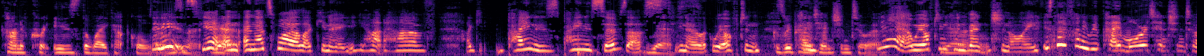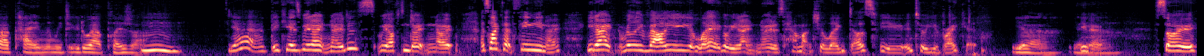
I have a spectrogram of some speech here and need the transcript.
kind of cre- is the wake up call. It though, is, isn't it? yeah. And, and that's why, like, you know, you can't have, like, pain is, pain is serves us. Yes. You know, like, we often, because we pay attention to it. yeah, we often Yeah. conventionally, Isn't that funny? We pay more attention to our pain than we do to our pleasure. Mm. Yeah, because we don't notice, we often don't know. It's like that thing, you know, you don't really value your leg or you don't notice how much your leg does for you until you break it. Yeah, yeah. you know. So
